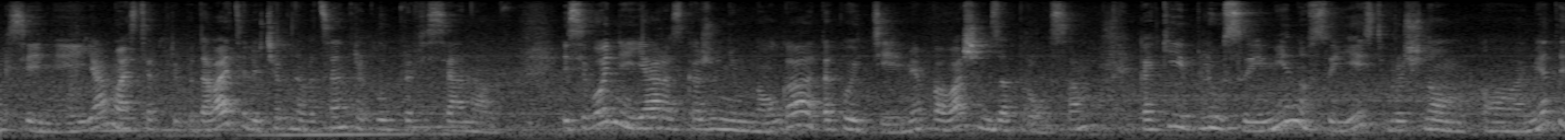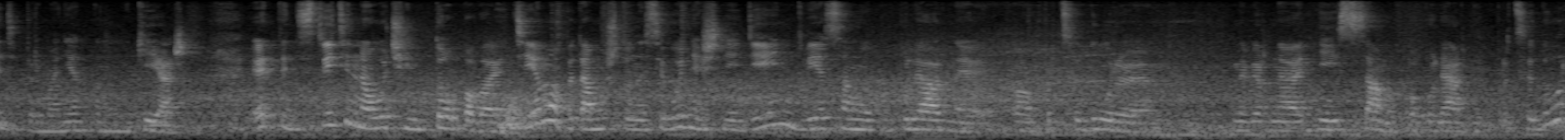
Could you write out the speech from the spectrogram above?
Ксения, и я мастер-преподаватель учебного центра «Клуб профессионалов». И сегодня я расскажу немного о такой теме по вашим запросам, какие плюсы и минусы есть в ручном э, методе перманентного макияжа. Это действительно очень топовая тема, потому что на сегодняшний день две самые популярные э, процедуры наверное, одни из самых популярных процедур,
